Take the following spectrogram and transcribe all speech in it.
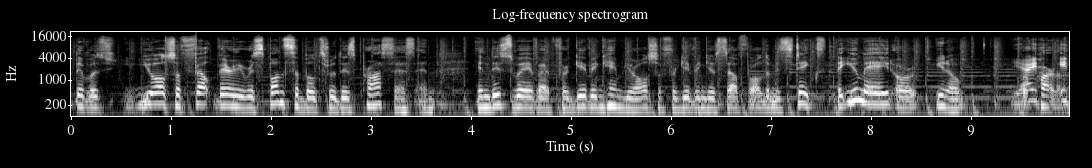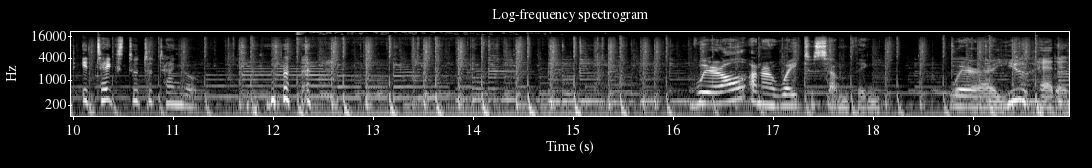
there was you also felt very responsible through this process and in this way by forgiving him you're also forgiving yourself for all the mistakes that you made or you know yeah part it, it, it takes two to tango we're all on our way to something. Where are you headed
